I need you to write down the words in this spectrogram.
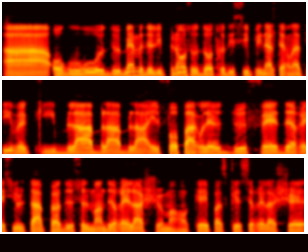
à, au gourou de même de l'hypnose ou d'autres disciplines alternatives qui bla bla bla. Il faut parler de faits, de résultats, pas de seulement de relâchement, ok? Parce que se relâcher,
